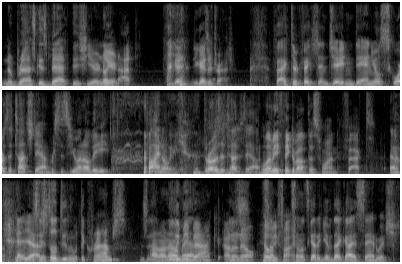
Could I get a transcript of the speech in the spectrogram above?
Nebraska's back this year. No, you're not. You guys, you guys are trash. Fact or fiction? Jayden Daniels scores a touchdown versus UNLV. Finally, throws a touchdown. Let me think about this one. Fact. Okay, yeah. Is he still dealing with the cramps? Is it, I don't know. will he man. be back? I don't know. He'll some- be fine. Someone's got to give that guy a sandwich.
